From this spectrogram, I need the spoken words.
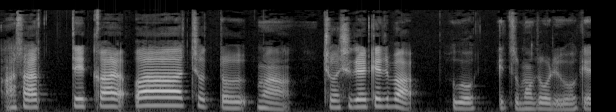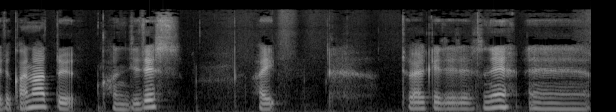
あさってからは、ちょっと、まあ、調子が良ければ、動いつも通り動けるかなという感じです。はい。というわけでですね、え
